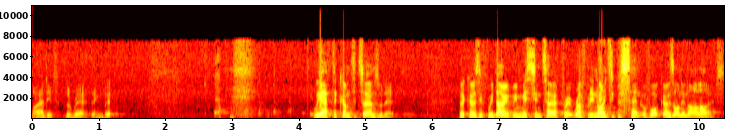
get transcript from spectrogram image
I added the rare thing bit. we have to come to terms with it. Because if we don't, we misinterpret roughly 90% of what goes on in our lives.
